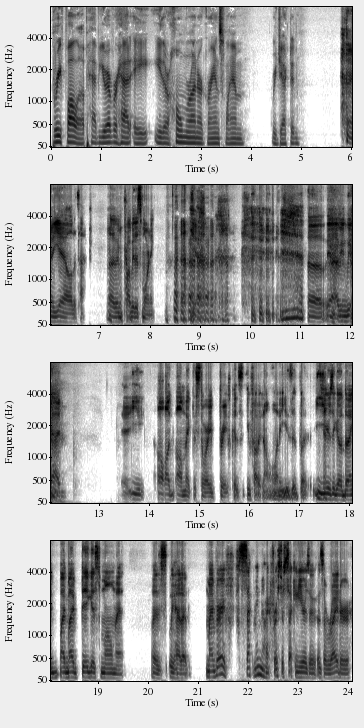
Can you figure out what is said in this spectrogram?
brief follow up: Have you ever had a either home run or grand slam rejected? yeah, all the time. I mean, probably this morning. yeah. uh, yeah. I mean, we had. You, I'll, I'll make the story brief because you probably don't want to use it. But years ago, the, my my biggest moment was we had a my very second, maybe my first or second year as a, as a writer.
